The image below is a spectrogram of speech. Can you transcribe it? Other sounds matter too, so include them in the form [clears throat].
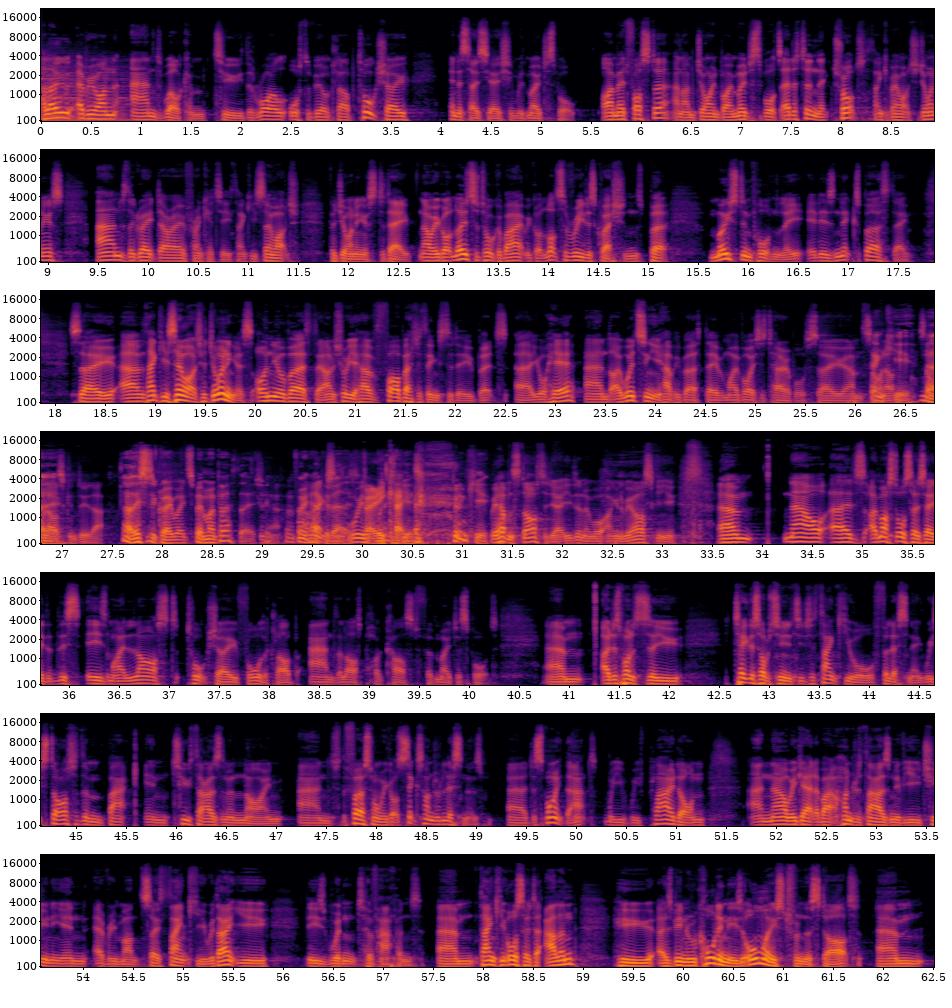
Hello, everyone, and welcome to the Royal Automobile Club talk show in association with Motorsport. I'm Ed Foster, and I'm joined by Motorsports editor Nick Trott. Thank you very much for joining us, and the great Dario Franchitti. Thank you so much for joining us today. Now, we've got loads to talk about. We've got lots of readers' questions, but most importantly, it is Nick's birthday. So, um, thank you so much for joining us on your birthday. I'm sure you have far better things to do, but uh, you're here, and I would sing you happy birthday, but my voice is terrible. So, um, someone, Thank else, you. someone No. else can do that. Oh, this is a great way to spend my birthday, actually. Yeah. I'm very Oh, happy excellent. about it. Very Thank you. [laughs] Thank you. We haven't started yet. You don't know what I'm going to be asking you. Um, now, as I must also say that this is my last talk show for the club and the last podcast for motorsport. Um, I just wanted to take this opportunity to thank you all for listening. We started them back in 2009, and the first one we got 600 listeners. Uh, despite that, we, we've ploughed on, and now we get about 100,000 of you tuning in every month. So thank you. Without you, these wouldn't have happened. Um, thank you also to Alan, who has been recording these almost from the start. Um,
